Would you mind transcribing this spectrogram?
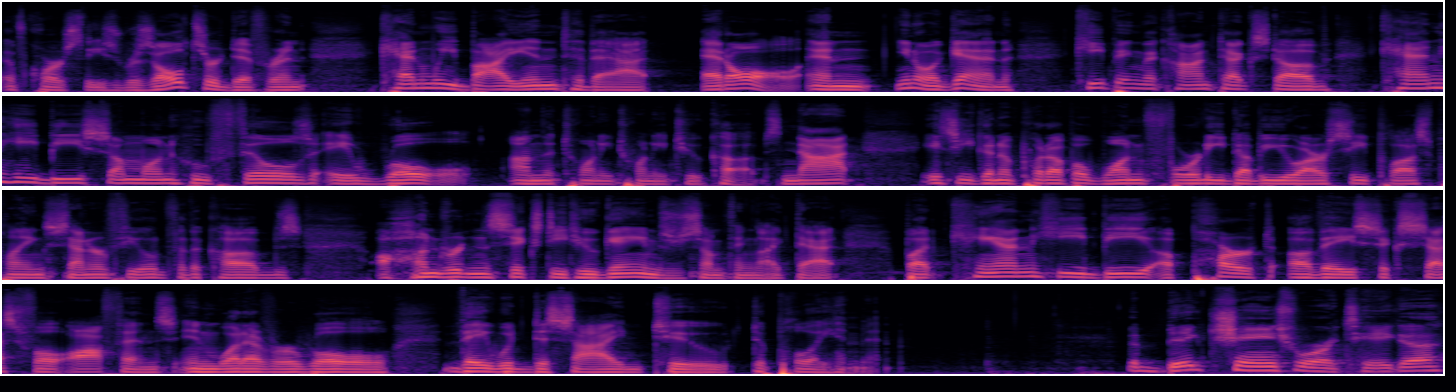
of course these results are different can we buy into that at all. And, you know, again, keeping the context of can he be someone who fills a role on the 2022 Cubs? Not is he going to put up a 140 WRC plus playing center field for the Cubs 162 games or something like that, but can he be a part of a successful offense in whatever role they would decide to deploy him in? The big change for Ortega,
